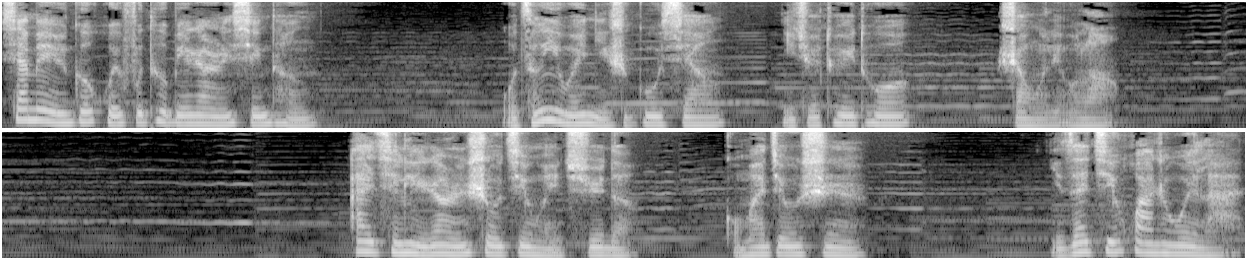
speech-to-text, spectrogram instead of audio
下面有一个回复特别让人心疼：“我曾以为你是故乡，你却推脱。”让我流浪。爱情里让人受尽委屈的，恐怕就是你在计划着未来，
